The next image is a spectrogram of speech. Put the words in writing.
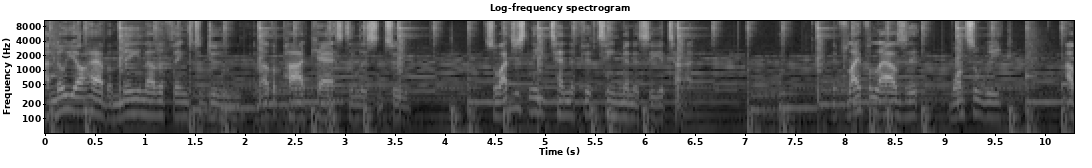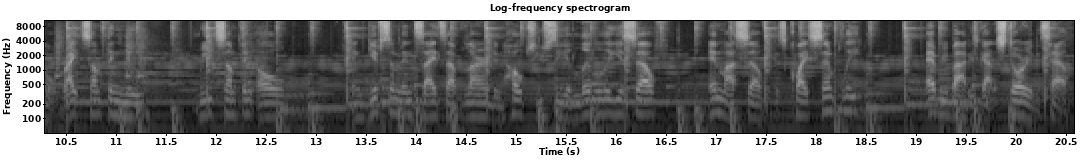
I know y'all have a million other things to do and other podcasts to listen to, so I just need 10 to 15 minutes of your time. If life allows it, once a week, I will write something new, read something old, and give some insights I've learned in hopes you see a little of yourself in myself, because quite simply, everybody's got a story to tell.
